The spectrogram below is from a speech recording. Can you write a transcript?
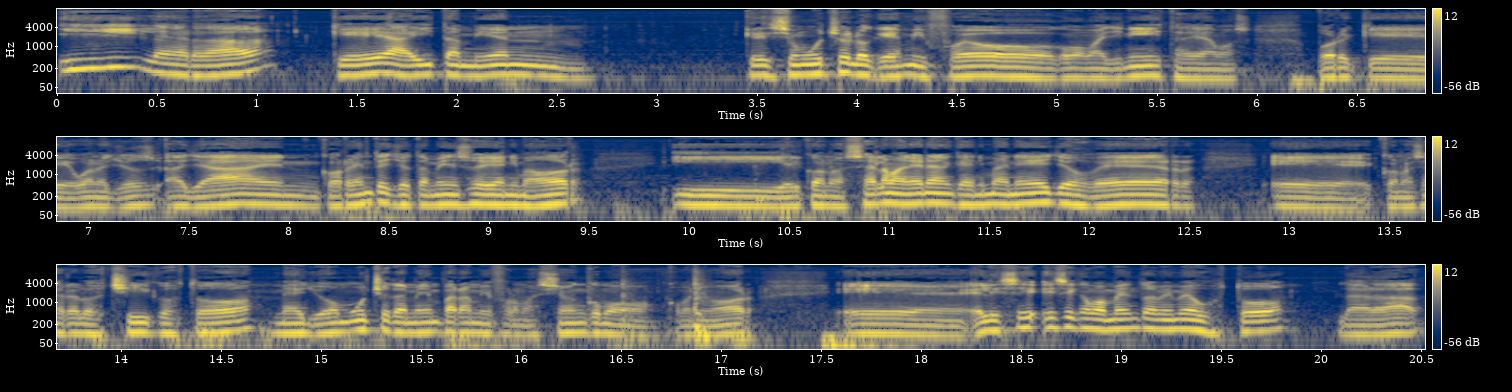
Y la verdad que ahí también creció mucho lo que es mi fuego como maquinista, digamos, porque, bueno, yo allá en Corrientes yo también soy animador y el conocer la manera en que animan ellos, ver, eh, conocer a los chicos, todo, me ayudó mucho también para mi formación como, como animador. Eh, ese, ese campamento a mí me gustó, la verdad,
